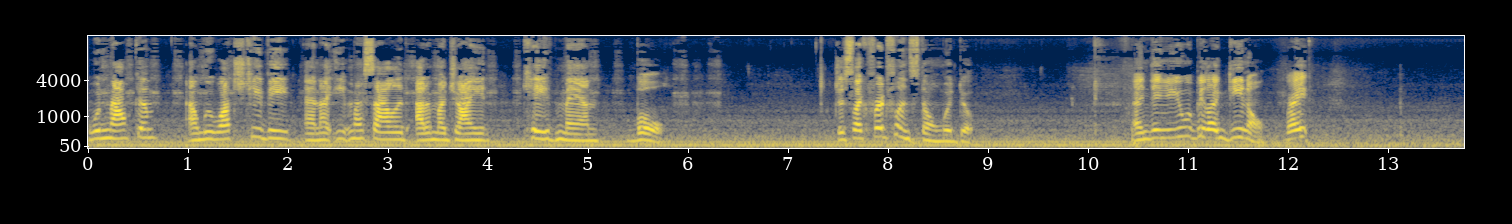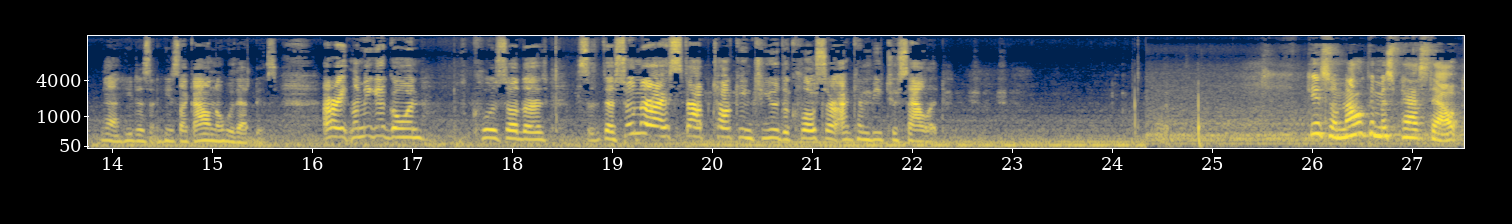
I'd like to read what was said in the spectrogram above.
with Malcolm and we watch TV and I eat my salad out of my giant caveman bowl. Just like Fred Flintstone would do. And then you would be like Dino, right? Yeah, he doesn't. He's like, I don't know who that is. All right, let me get going. So the, the sooner I stop talking to you, the closer I can be to salad. Okay, so Malcolm is passed out.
